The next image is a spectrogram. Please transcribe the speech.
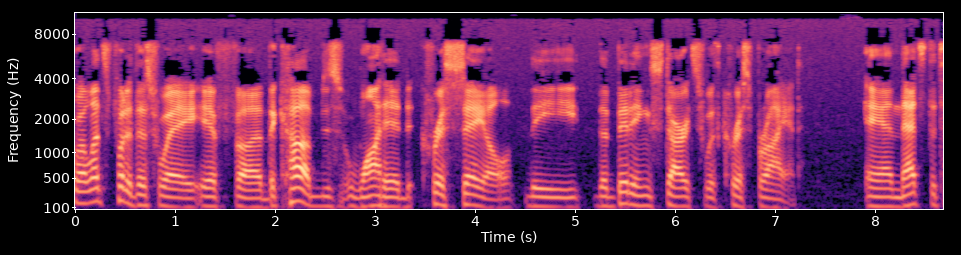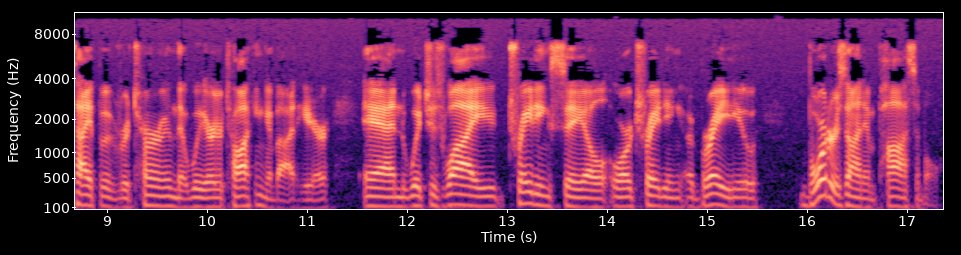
Well, let's put it this way: if uh, the Cubs wanted Chris Sale, the the bidding starts with Kris Bryant, and that's the type of return that we are talking about here, and which is why trading Sale or trading Abreu borders on impossible,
